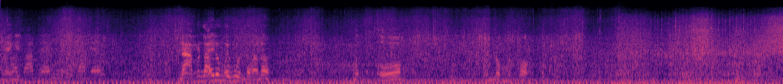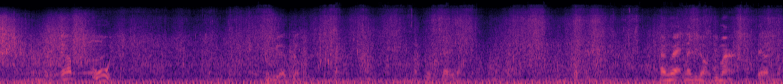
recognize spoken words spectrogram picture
แห้งอีกตามแดงตามแดงน้ำมันไหลลงไปพุ่นแต่ว่าเนาะโอ้มั นลมมันเพาะนะครับโอ้ยเบื่อพี่น้องตกใจแล้วครั้งแรกนะพี่น้องที่มาแต่ว่านี่เนะ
